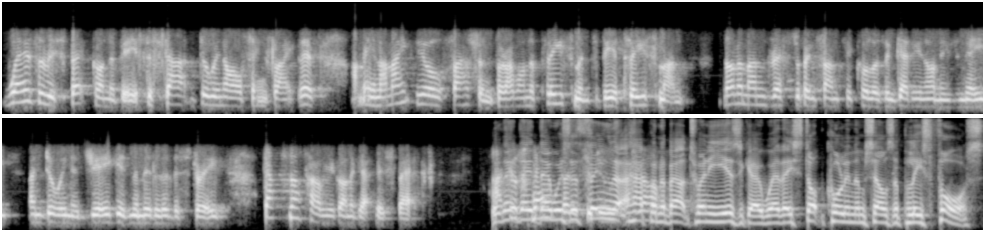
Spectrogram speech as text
Where's the respect going to be if they start doing all things like this? I mean, I might be old fashioned, but I want a policeman to be a policeman not a man dressed up in fancy colours and getting on his knee and doing a jig in the middle of the street. That's not how you're going to get respect. Well, they, they, there was a thing that happened job. about 20 years ago where they stopped calling themselves a police force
